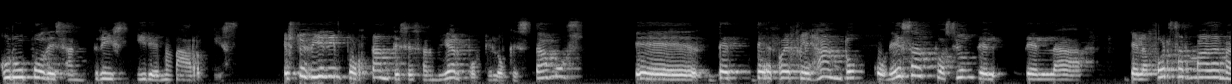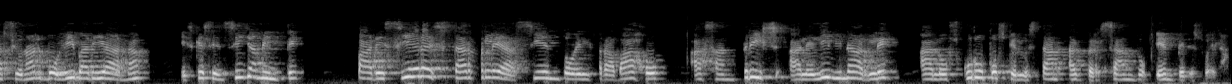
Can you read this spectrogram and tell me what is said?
grupo de Santrich y de Márquez. Esto es bien importante, César Miguel, porque lo que estamos eh, reflejando con esa actuación de, la, de la Fuerza Armada Nacional Bolivariana es que sencillamente pareciera estarle haciendo el trabajo a Santrich al eliminarle a los grupos que lo están adversando en Venezuela.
